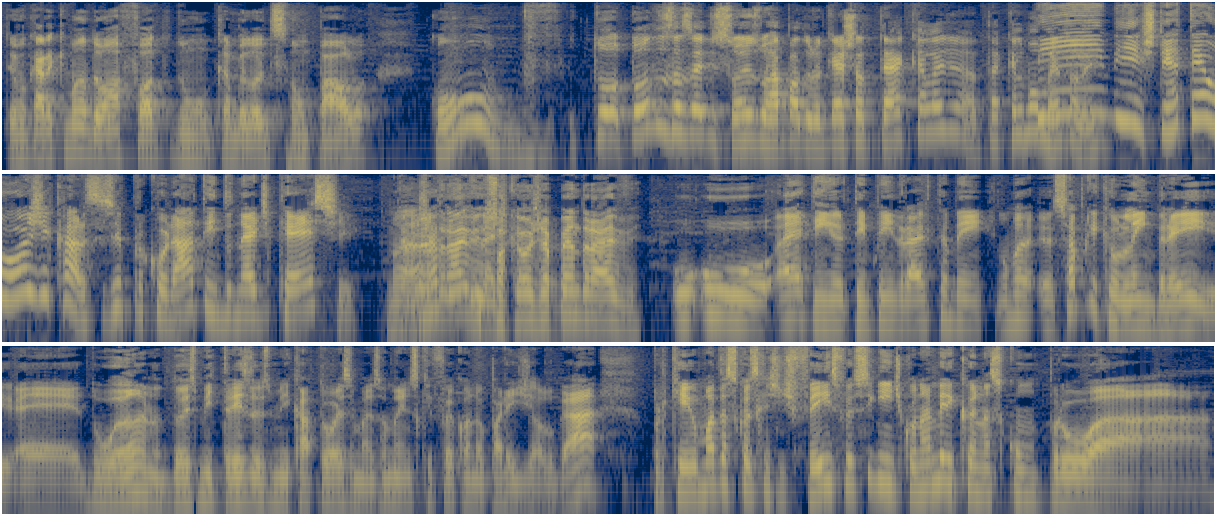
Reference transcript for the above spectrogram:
Teve um cara que mandou uma foto de um camelô de São Paulo com to- todas as edições do Rapadura Cast até, aquela, até aquele momento Tem, ali. bicho, tem até hoje, cara. Se você procurar, tem do Nerdcast. Não é? Pendrive, só que hoje é pendrive. O, o- é, tem, tem pendrive também. Uma, sabe por que que eu lembrei é, do ano, 2013, 2014, mais ou menos, que foi quando eu parei de alugar? Porque uma das coisas que a gente fez foi o seguinte: quando a Americanas comprou a. a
